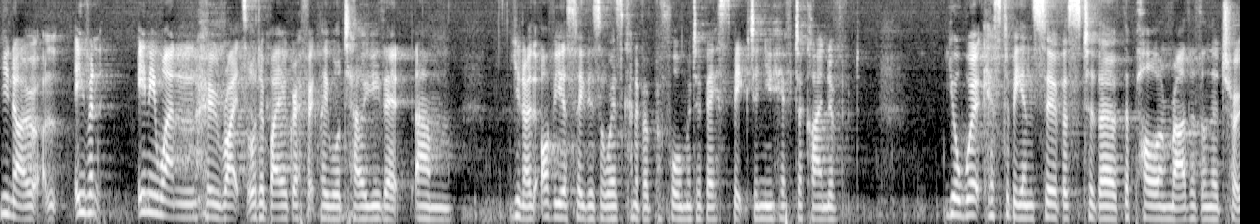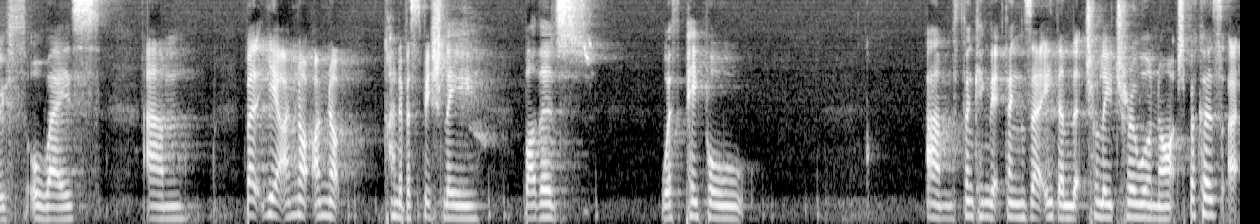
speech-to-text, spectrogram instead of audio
you know, even anyone who writes autobiographically will tell you that. Um, you know, obviously there's always kind of a performative aspect, and you have to kind of your work has to be in service to the, the poem rather than the truth always. Um, but yeah, I'm not I'm not kind of especially bothered with people um, thinking that things are either literally true or not because I,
